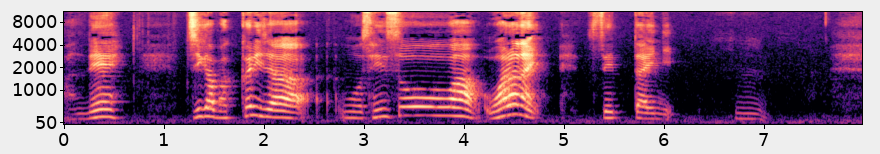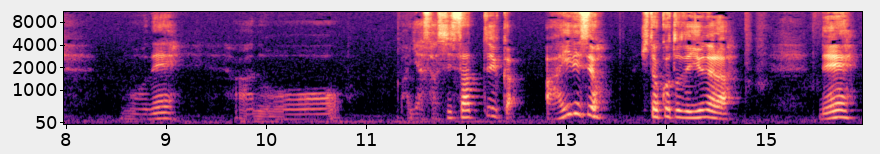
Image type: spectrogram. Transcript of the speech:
あのね自我ばっかりじゃもう戦争は終わらない。絶対に。うん。もうねあのー、優しさっていうか愛ですよ。一言で言うなら。ね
